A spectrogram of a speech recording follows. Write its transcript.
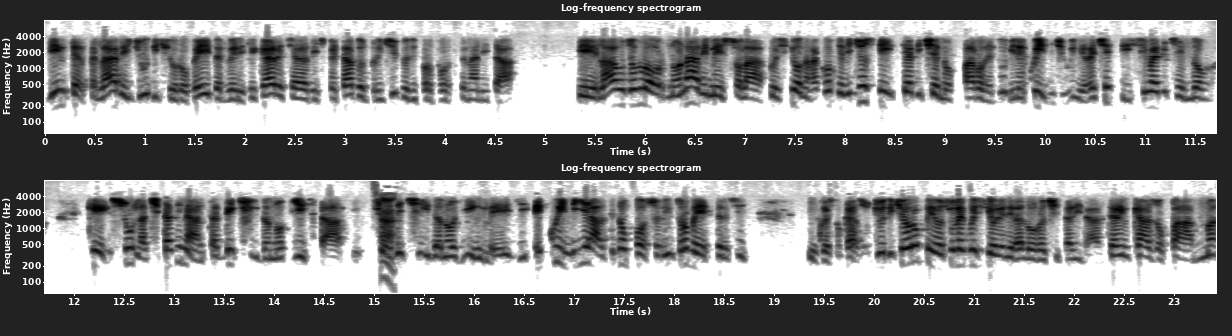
di interpellare i giudici europei per verificare se era rispettato il principio di proporzionalità. E la House of Lord non ha rimesso la questione alla Corte di Giustizia dicendo, parlo del 2015, quindi recentissima, dicendo che sulla cittadinanza decidono gli stati, cioè ah. decidono gli inglesi e quindi gli altri non possono intromettersi, in questo caso il giudice europeo, sulle questioni della loro cittadinanza. Era il caso PAM,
